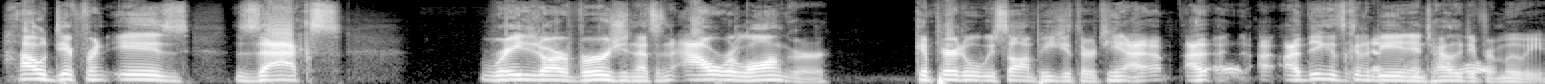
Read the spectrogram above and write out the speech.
how different is zach's rated r version that's an hour longer compared to what we saw in pg-13 i i, I- I think it's going to be an entirely different movie He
